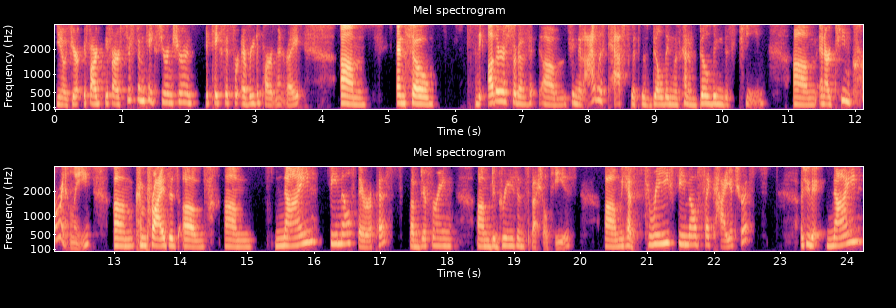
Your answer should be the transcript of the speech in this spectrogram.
you know if you're if our if our system takes your insurance it takes it for every department right um, and so the other sort of um, thing that i was tasked with was building was kind of building this team um, and our team currently um, comprises of um, nine female therapists of differing um, degrees and specialties. Um, we have three female psychiatrists, excuse me, nine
